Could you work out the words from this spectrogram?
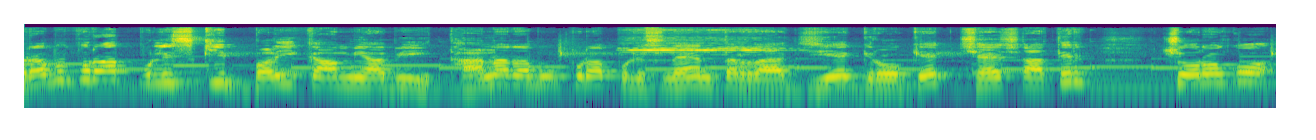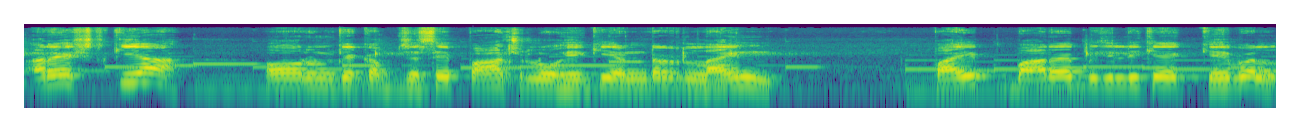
रबुपुरा पुलिस की बड़ी कामयाबी। थाना रबुपुरा पुलिस ने अंतर्राज्यीय गिरोह के छह शातिर चोरों को अरेस्ट किया और उनके कब्जे से पाँच लोहे की अंडरलाइन पाइप, बारह बिजली के केबल,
